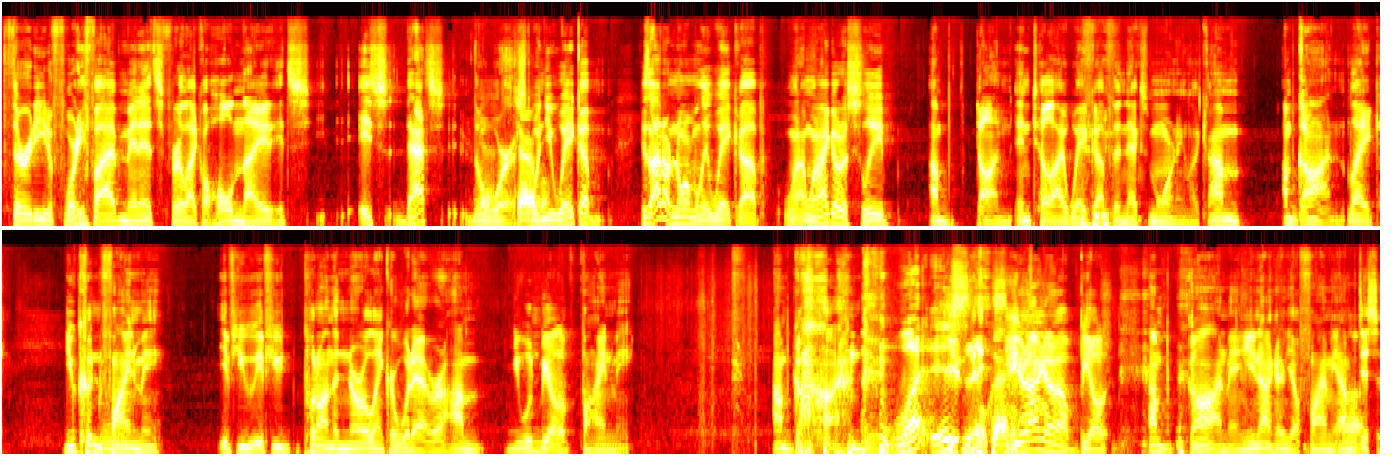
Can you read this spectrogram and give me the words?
thirty to forty-five minutes for like a whole night. It's it's that's the it's worst when you wake up because I don't normally wake up when, when I go to sleep. I'm done until I wake up the next morning. Like I'm I'm gone. Like you couldn't mm. find me if you if you put on the Neuralink or whatever. I'm you wouldn't be able to find me. I'm gone, dude. What is You're, this? Okay. you're not gonna be able. I'm gone, man. You're not gonna be able to find me. I'm uh. dis.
